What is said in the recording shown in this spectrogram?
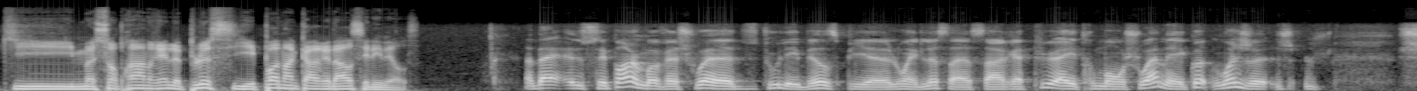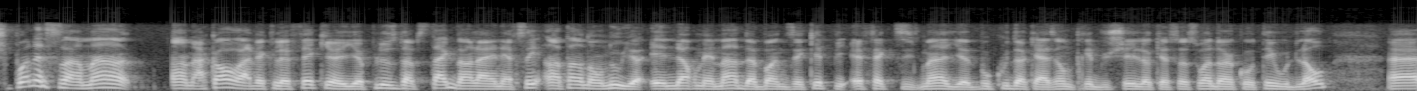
qui me surprendrait le plus s'il n'est pas dans le corridor, c'est les Bills. Ah Ben, c'est pas un mauvais choix du tout, les Bills, puis euh, loin de là, ça, ça aurait pu être mon choix, mais écoute, moi, je, je, je- je suis pas nécessairement en accord avec le fait qu'il y a plus d'obstacles dans la NFC. Entendons-nous, il y a énormément de bonnes équipes, puis effectivement, il y a beaucoup d'occasions de trébucher, là, que ce soit d'un côté ou de l'autre. Euh,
